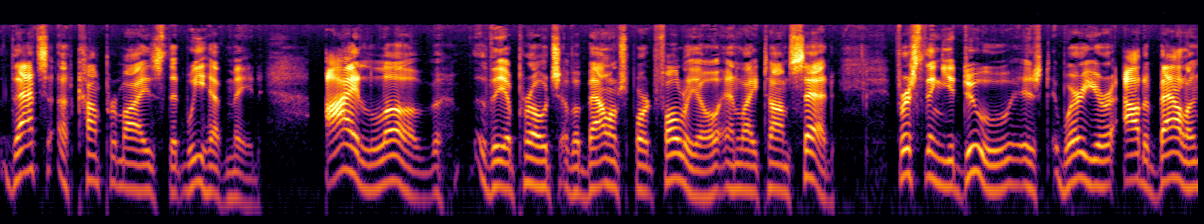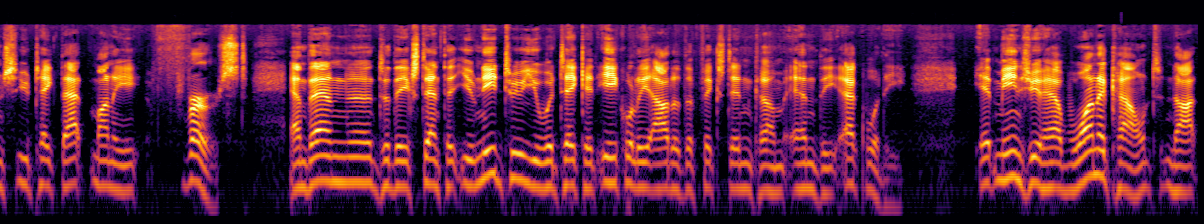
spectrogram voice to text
that's a compromise that we have made. I love the approach of a balanced portfolio and like Tom said, first thing you do is where you're out of balance, you take that money first. And then uh, to the extent that you need to, you would take it equally out of the fixed income and the equity. It means you have one account, not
